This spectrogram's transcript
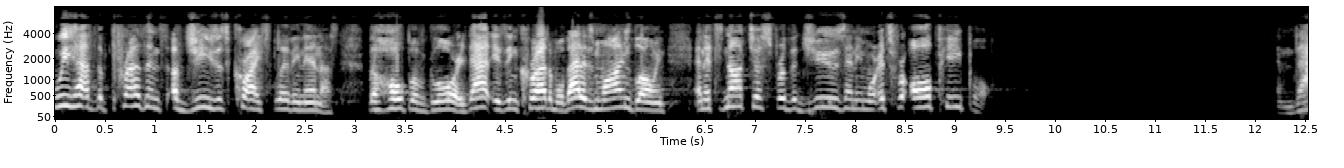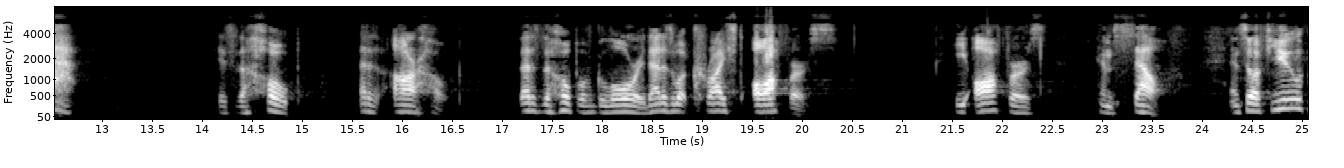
We have the presence of Jesus Christ living in us, the hope of glory. That is incredible. That is mind blowing. And it's not just for the Jews anymore, it's for all people. And that is the hope. That is our hope. That is the hope of glory. That is what Christ offers. He offers Himself. And so if you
